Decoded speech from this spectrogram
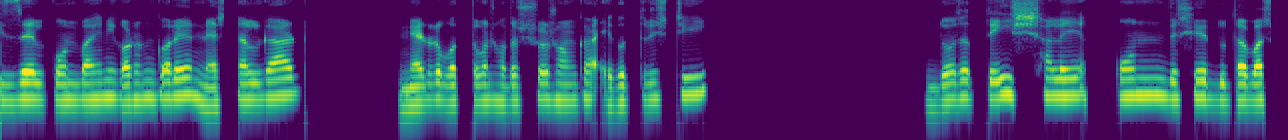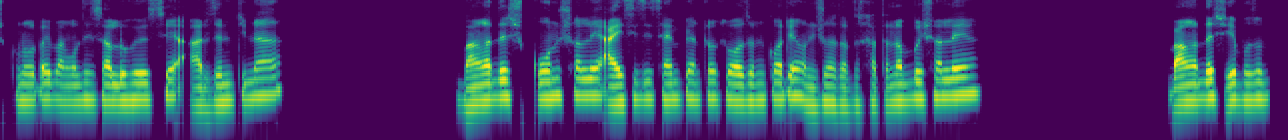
ইসরায়েল কোন বাহিনী গঠন করে? National guard. ন্যাটোর বর্তমান সদস্য সংখ্যা একত্রিশটি। দু হাজার তেইশ সালে কোন দেশের দূতাবাস পুনরায় বাংলাদেশে চালু হয়েছে? আর্জেন্টিনা। বাংলাদেশ কোন সালে আইসিসি চ্যাম্পিয়ন ট্রফি অর্জন করে? উনিশশো সাতানব্বই সালে। বাংলাদেশ এ পর্যন্ত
